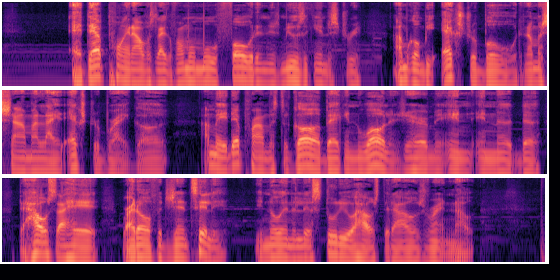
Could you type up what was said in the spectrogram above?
at that point, I was like, if I'm gonna move forward in this music industry, I'm gonna be extra bold and I'm gonna shine my light extra bright, God. I made that promise to God back in New Orleans. You heard me in in the the, the house I had right off of Gentilly, you know, in the little studio house that I was renting out.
